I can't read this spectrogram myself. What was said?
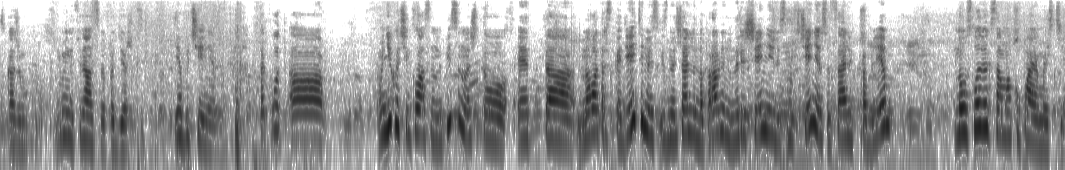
скажем, именно финансовой поддержкой и обучением. Так вот, а, у них очень классно написано, что это новаторская деятельность изначально направлена на решение или смягчение социальных проблем на условиях самоокупаемости.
